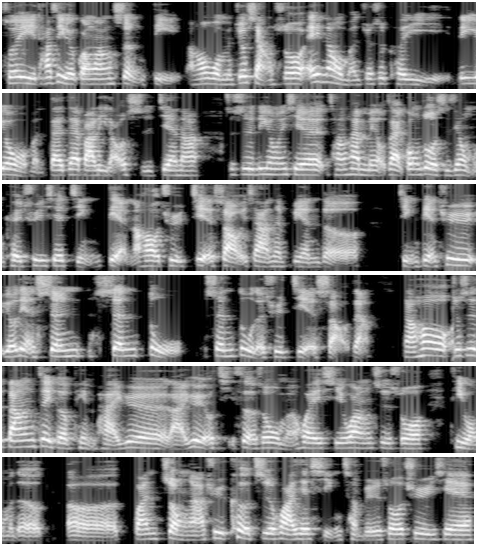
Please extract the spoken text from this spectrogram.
所以它是一个观光胜地。然后我们就想说，哎，那我们就是可以利用我们待在巴厘岛的时间啊，就是利用一些昌汉没有在工作时间，我们可以去一些景点，然后去介绍一下那边的景点，去有点深深度、深度的去介绍这样。然后就是当这个品牌越来越有起色的时候，我们会希望是说替我们的呃观众啊去克制化一些行程，比如说去一些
